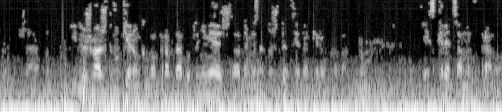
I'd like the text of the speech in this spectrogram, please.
Dobrze. I już masz dwukierunkową, prawda? Bo tu nie miałeś żadnego znaku, że to jest jednokierunkowa. I skręcamy w prawo.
